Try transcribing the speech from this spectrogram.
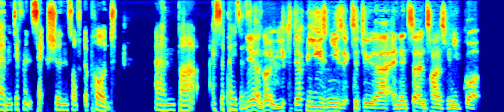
um, different sections of the pod. Um, but I suppose Yeah, no, you could definitely use music to do that. And then certain times when you've got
